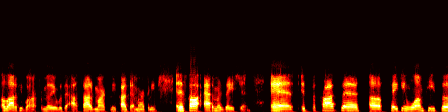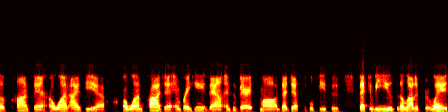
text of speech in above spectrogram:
a lot of people aren't familiar with it outside of marketing, content marketing, and it's called atomization. And it's the process of taking one piece of content or one idea or one project and breaking it down into very small, digestible pieces that can be used in a lot of different ways.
